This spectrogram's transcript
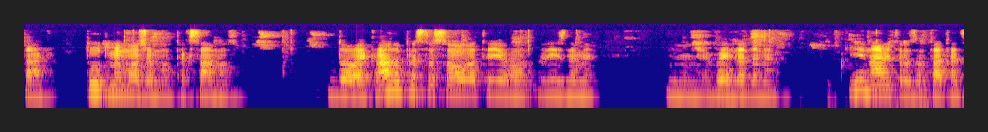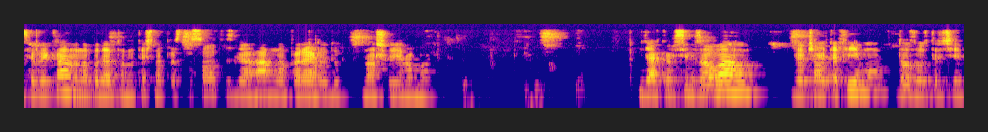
Так, тут ми можемо так само до екрану пристосовувати його різними виглядами. І навіть результати на цілий екран воно буде автоматично пристосовуватись для гарного перегляду нашої роботи. Дякую всім за увагу. Вивчайте фігму. До зустрічі!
